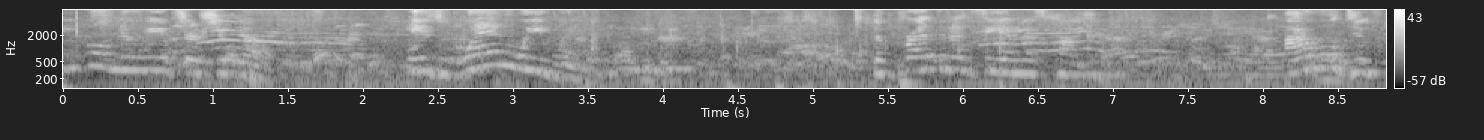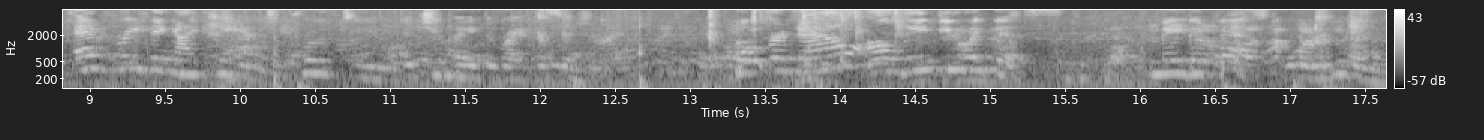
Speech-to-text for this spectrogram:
people of New Hampshire should know is when we win the presidency in this country, I will do everything I can to prove to you that you made the right decision. But for now, I'll leave you with this. May the best one win.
